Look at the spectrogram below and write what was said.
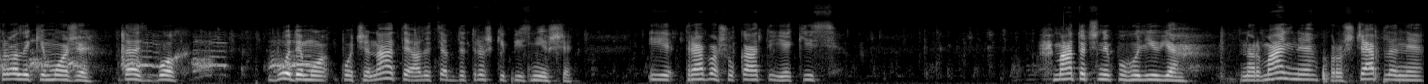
Кролики, може, дасть Бог, будемо починати, але це буде трошки пізніше. І треба шукати якісь маточне поголів'я нормальне, прощеплене,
